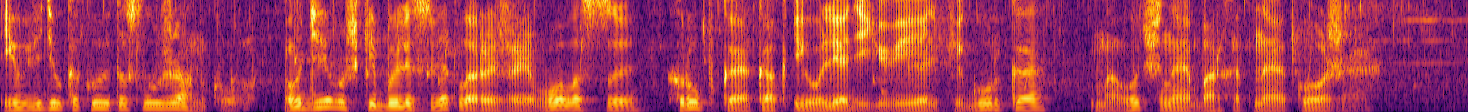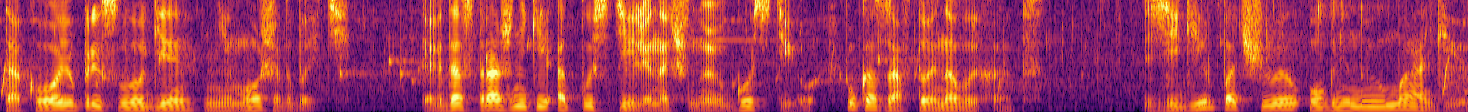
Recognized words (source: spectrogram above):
и увидел какую-то служанку. У девушки были светло-рыжие волосы, хрупкая, как и у леди Ювиэль, фигурка, молочная бархатная кожа. Такой у прислуги не может быть. Когда стражники отпустили ночную гостью, указав той на выход, Зигир почуял огненную магию,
